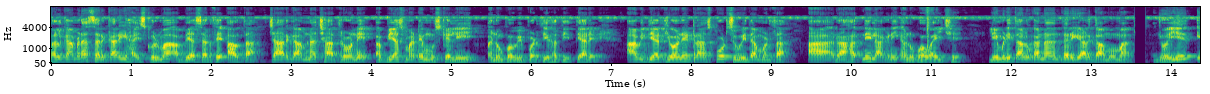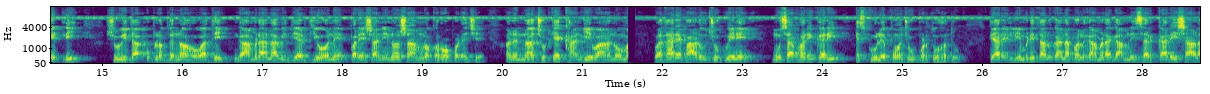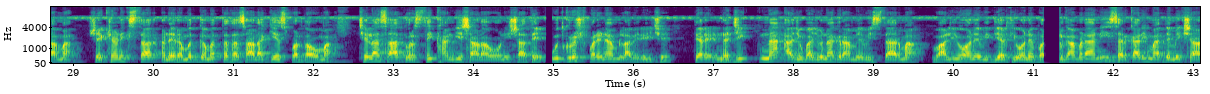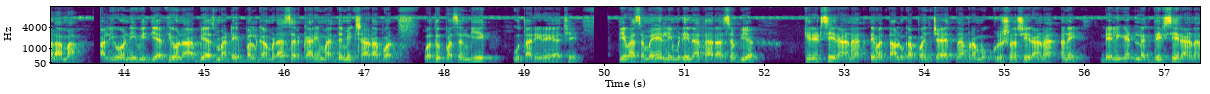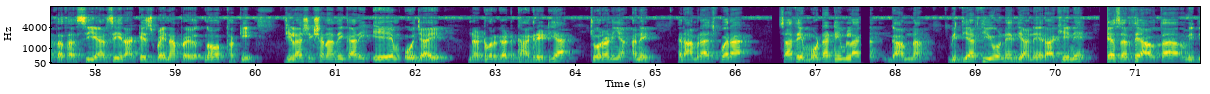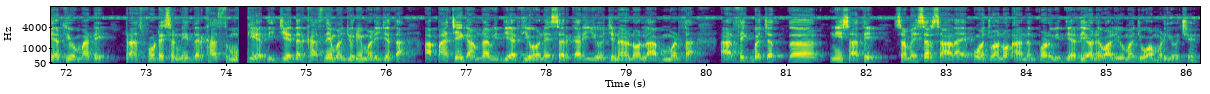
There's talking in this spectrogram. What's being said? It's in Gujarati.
ભલગામડા સરકારી હાઈસ્કૂલમાં અભ્યાસ અર્થે આવતા ચાર ગામના છાત્રોને અભ્યાસ માટે મુશ્કેલી અનુભવવી પડતી હતી. ત્યારે આ વિદ્યાર્થીઓને ટ્રાન્સપોર્ટ સુવિધા મળતા આ રાહતની લાગણી અનુભવાઈ છે. લીંબડી તાલુકાના અંતરિયાળ ગામોમાં જોઈએ એટલી સુવિધા ઉપલબ્ધ ન હોવાથી ગામડાના વિદ્યાર્થીઓને પરેશાનીનો સામનો કરવો પડે છે અને ન છૂટકે ખાનગી વાહનોમાં વધારે ભાડું ચૂકવીને મુસાફરી કરી સ્કૂલે પહોંચવું પડતું હતું. ત્યારે લીંબડી તાલુકાના ભલગામડા ગામની સરકારી શાળામાં શૈક્ષણિક સ્તર અને રમતગમત તથા શાળાકીય સ્પર્ધાઓમાં છેલ્લા સાત વર્ષથી ખાનગી શાળાઓની સાથે ઉત્કૃષ્ટ પરિણામ લાવી રહી છે. ત્યારે નજીકના આજુબાજુના ગ્રામ્ય વિસ્તારમાં વાલીઓ અને વિદ્યાર્થીઓને ભલગામડાની સરકારી માધ્યમિક શાળામાં વાલીઓની વિદ્યાર્થીઓના અભ્યાસ માટે ભલગામડા સરકારી માધ્યમિક શાળા પર વધુ પસંદગી ઉતારી રહ્યા છે. તેવા સમયે લીંબડીના ધારાસભ્ય કિરીટસિંહ રાણા તેમજ તાલુકા પંચાયતના પ્રમુખ કૃષ્ણસિંહ રાણા અને ડેલિગેટ લગધીરસિંહ રાણા તથા સીઆરસી રાકેશભાઈના પ્રયત્નો થકી જિલ્લા શિક્ષણાધિકારી એ એમ ઓઝાએ નટવરગઢ, ઘાઘરેટિયા, ચોરણિયા અને રામરાજપરા સાથે મોટા ટીમલા ગામના વિદ્યાર્થીઓને ધ્યાને રાખીને અભ્યાસ અર્થે આવતા વિદ્યાર્થીઓ માટે ટ્રાન્સપોર્ટેશનની દરખાસ્ત મૂકી હતી, જે દરખાસ્તને મંજૂરી મળી જતાં આ પાંચેય ગામના વિદ્યાર્થીઓને સરકારી યોજનાનો લાભ મળતા આર્થિક બચતની સાથે સમયસર શાળાએ પહોંચવાનો આનંદ પણ વિદ્યાર્થીઓ અને વાલીઓમાં જોવા મળ્યો છે.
